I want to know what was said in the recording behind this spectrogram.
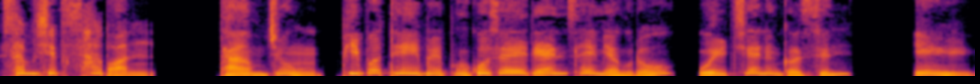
34번. 다음 중 피벗 테이블 보고서에 대한 설명으로 옳지 않은 것은 1.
